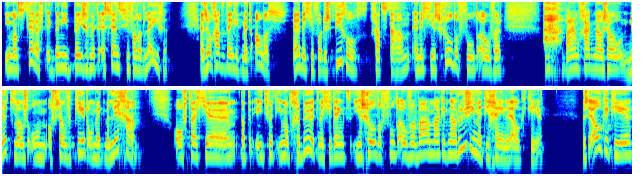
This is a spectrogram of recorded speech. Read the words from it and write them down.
iemand sterft. Ik ben niet bezig met de essentie van het leven. En zo gaat het denk ik met alles. dat je voor de spiegel gaat staan en dat je je schuldig voelt over... Ah, waarom ga ik nou zo nutteloos om of zo verkeerd om met mijn lichaam? Of dat, je, dat er iets met iemand gebeurt en dat je denkt, je schuldig voelt over waarom maak ik nou ruzie met diegene elke keer? Dus elke keer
